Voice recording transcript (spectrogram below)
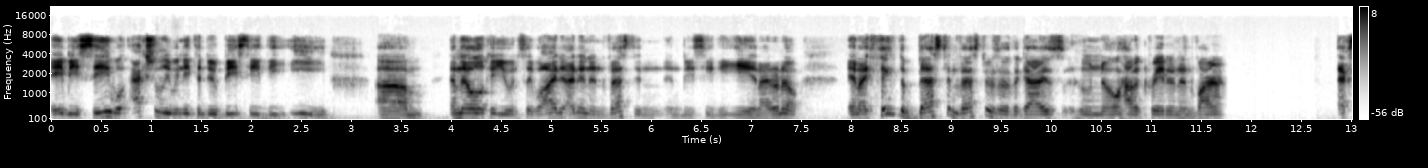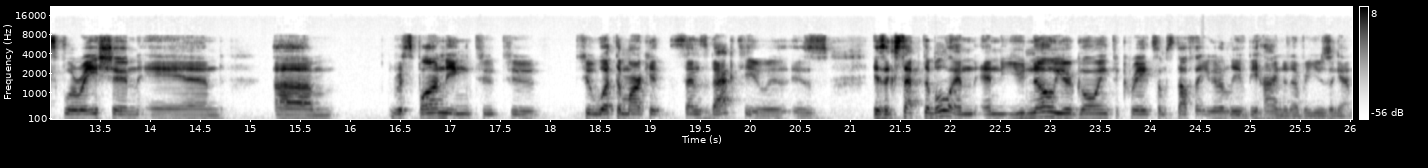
ABC? Well, actually, we need to do B, C, D, E. Um, and they'll look at you and say, well, I, I didn't invest in, in B, C, D, E, and I don't know. And I think the best investors are the guys who know how to create an environment, exploration, and um, responding to, to to what the market sends back to you is, is is acceptable and and you know you're going to create some stuff that you're going to leave behind and never use again.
